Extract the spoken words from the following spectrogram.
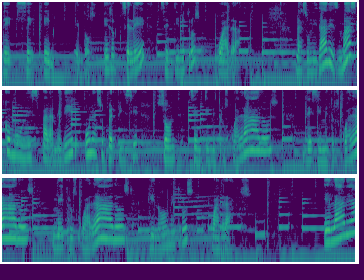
de cm, el 2. Eso se lee centímetros cuadrados. Las unidades más comunes para medir una superficie son centímetros cuadrados, decímetros cuadrados, metros cuadrados, kilómetros cuadrados. El área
